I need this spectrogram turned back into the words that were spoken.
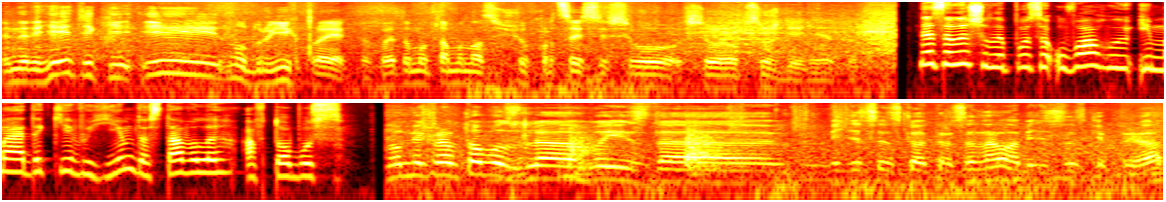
энергетики и ну, других проектов. Поэтому там у нас еще в процессе всего, всего обсуждения. это. Не залишили поза увагою і медиків. Їм доставили автобус. Ну, микроавтобус для выезда медицинского персонала, медицинских бригад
